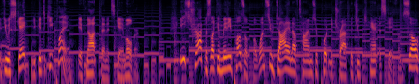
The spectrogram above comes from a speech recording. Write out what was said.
If you escape, you get to keep playing. If not, then it's game over. Each trap is like a mini puzzle, but once you die enough times, you're put in a trap that you can't escape from, so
